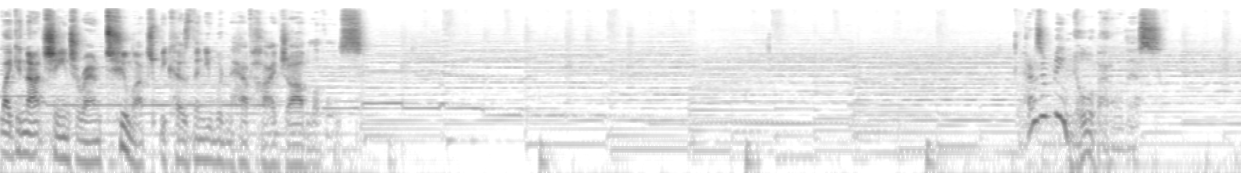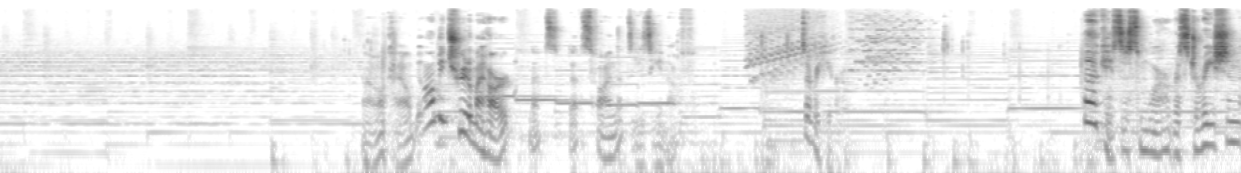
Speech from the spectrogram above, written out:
like and not change around too much because then you wouldn't have high job levels. How does everybody know about all this? Oh, okay. I'll be, I'll be true to my heart. That's that's fine. That's easy enough. It's over here. Okay, so some more restoration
